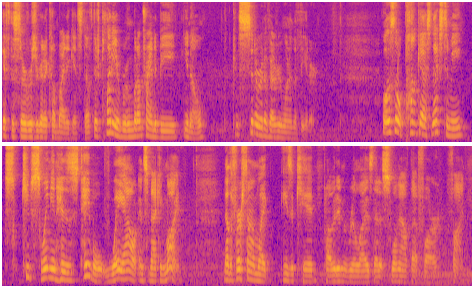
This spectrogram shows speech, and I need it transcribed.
if the servers are going to come by to get stuff. There's plenty of room, but I'm trying to be, you know, considerate of everyone in the theater. Well, this little punk ass next to me keeps swinging his table way out and smacking mine. Now, the first time I'm like, he's a kid, probably didn't realize that it swung out that far. Fine.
